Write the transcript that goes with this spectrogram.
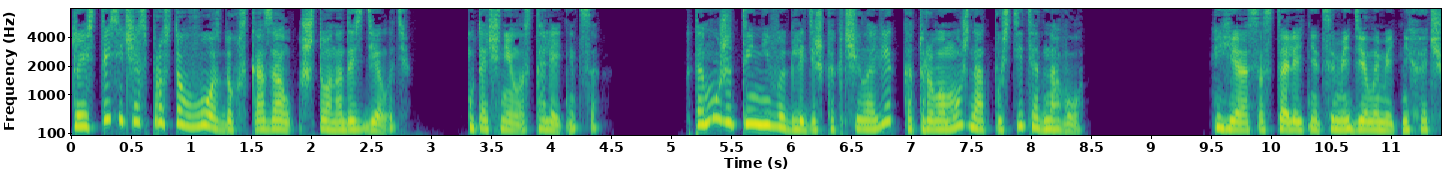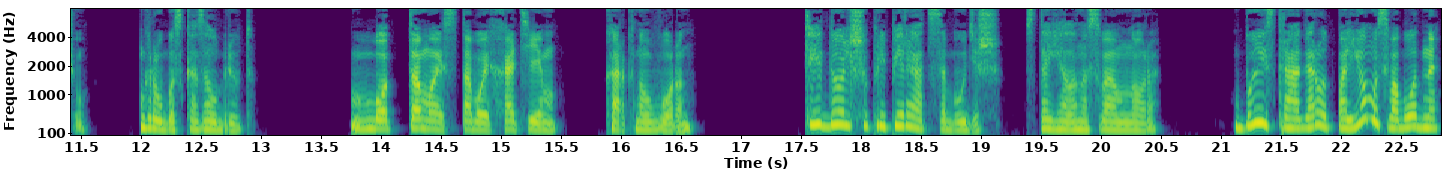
«То есть ты сейчас просто в воздух сказал, что надо сделать?» — уточнила столетница. «К тому же ты не выглядишь как человек, которого можно отпустить одного». «Я со столетницами дел иметь не хочу», — грубо сказал Брюд. «Будто мы с тобой хотим», — каркнул ворон. «Ты дольше припираться будешь», — стояла на своем Нора. «Быстро огород польем и свободно.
